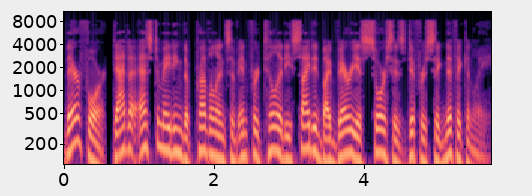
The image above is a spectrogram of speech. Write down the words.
Therefore, data estimating the prevalence of infertility cited by various sources differs significantly.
